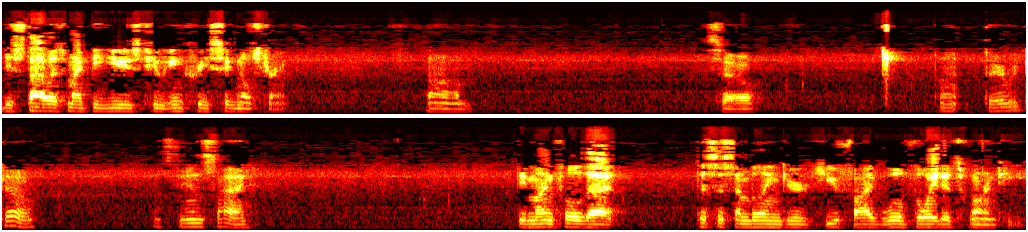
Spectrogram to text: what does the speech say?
the stylus might be used to increase signal strength. Um, so, but there we go. That's the inside. Be mindful that disassembling your Q5 will void its warranty.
